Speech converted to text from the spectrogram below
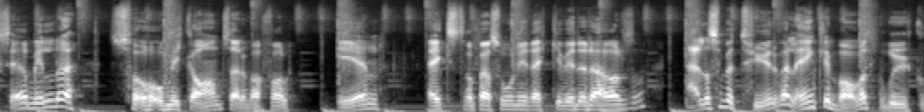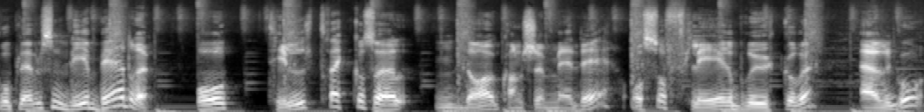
ser bildet. Så om ikke annet så er det i hvert fall én ekstra person i rekkevidde der, altså. Eller så betyr det vel egentlig bare at brukeropplevelsen blir bedre, og tiltrekker seg da kanskje med det også flere brukere, ergo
